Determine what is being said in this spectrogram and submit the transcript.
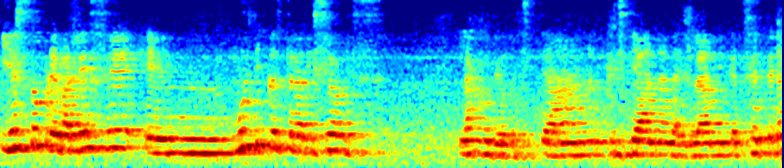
Y esto prevalece en múltiples tradiciones, la judío-cristiana, cristiana, la islámica, etcétera,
